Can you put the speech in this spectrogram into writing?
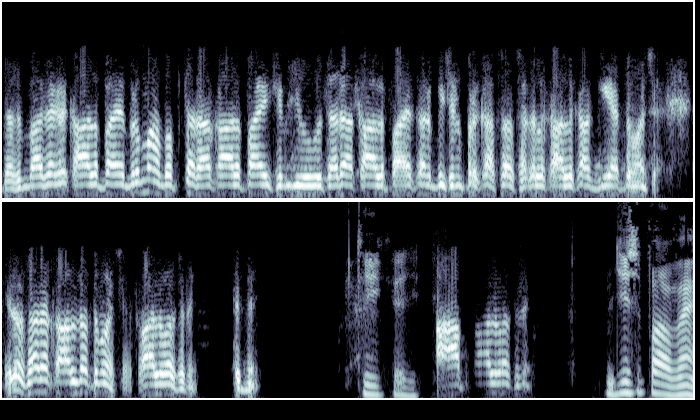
ਦਸਮ ਬਾਜ਼ਾ ਕਾਲ ਪਾਏ ਬ੍ਰਹਮਾ ਬਪਤਰਾ ਕਾਲ ਪਾਏ ਸ਼ਿਵਜੂ ਤਰਾ ਕਾਲ ਪਾਏ ਕਰ ਵਿਸ਼ਨ ਪ੍ਰਕਾਸ਼ਾ ਸਗਲ ਕਾਲ ਕਾ ਕੀਆ ਤਮਾਸ਼ਾ ਇਹ ਤਾਂ ਸਾਰਾ ਕਾਲ ਦਾ ਤਮਾਸ਼ਾ ਕਾਲ ਵਸ ਨੇ ਤਿੰਨੇ ਠੀਕ ਹੈ ਜੀ। ਆਪ ਕਾਲ ਵਸ ਨੇ ਜਿਸ ਭਾਵੈ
